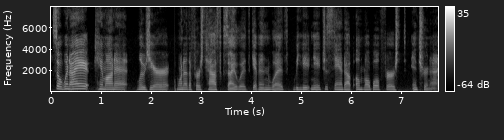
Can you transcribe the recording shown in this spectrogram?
So when I came on at Lozier, one of the first tasks I was given was we need to stand up a mobile first intranet.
